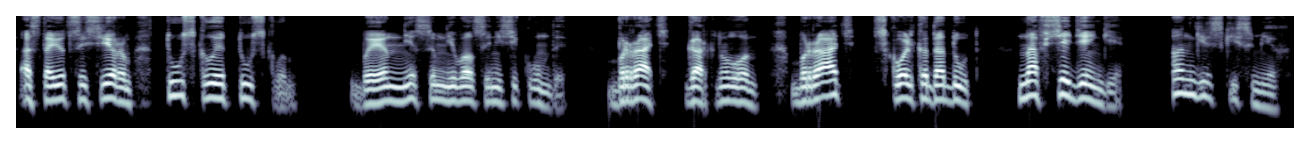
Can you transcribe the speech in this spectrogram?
остается серым, тусклое тусклым. Бен не сомневался ни секунды. «Брать!» — гаркнул он. «Брать, сколько дадут! На все деньги!» Ангельский смех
